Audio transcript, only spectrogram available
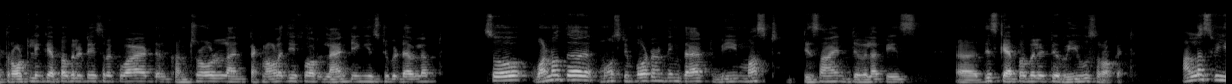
a throttling capability is required then control and technology for landing is to be developed so one of the most important thing that we must design, develop is uh, this capability to reuse rocket. unless we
